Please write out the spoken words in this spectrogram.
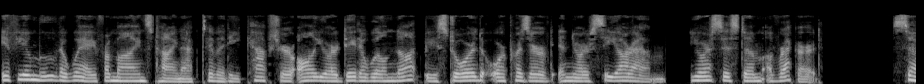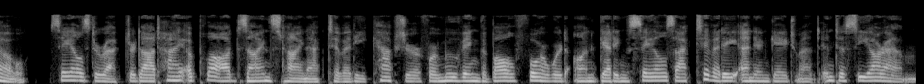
If you move away from Einstein Activity Capture all your data will not be stored or preserved in your CRM, your system of record. So, SalesDirector.ai applauds Einstein Activity Capture for moving the ball forward on getting sales activity and engagement into CRM,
